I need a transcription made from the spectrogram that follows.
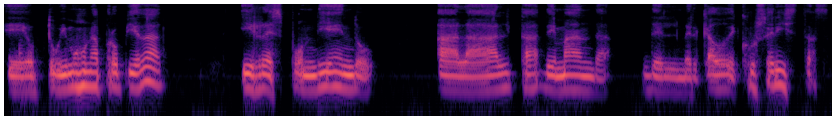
eh, obtuvimos una propiedad y respondiendo a la alta demanda del mercado de cruceristas,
